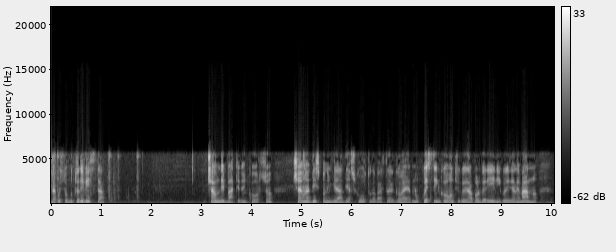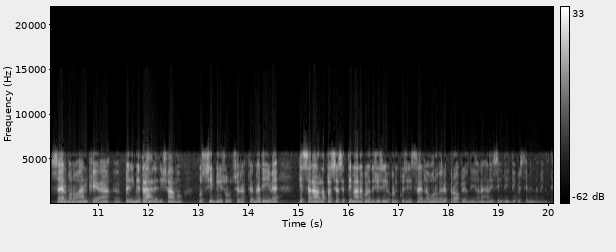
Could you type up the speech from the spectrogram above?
da questo punto di vista c'è un dibattito in corso, c'è una disponibilità di ascolto da parte del governo, questi incontri, quelli della Polverini, quelli di Alemanno, servono anche a eh, perimetrare diciamo, possibili soluzioni alternative e sarà la prossima settimana quella decisiva con cui si inizierà il lavoro vero e proprio di analisi di, di questi emendamenti.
